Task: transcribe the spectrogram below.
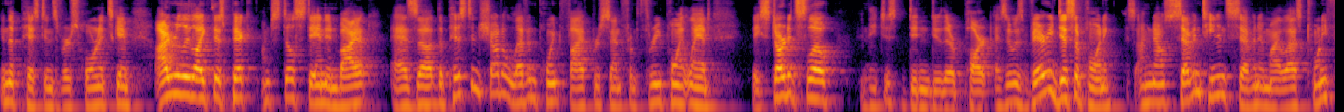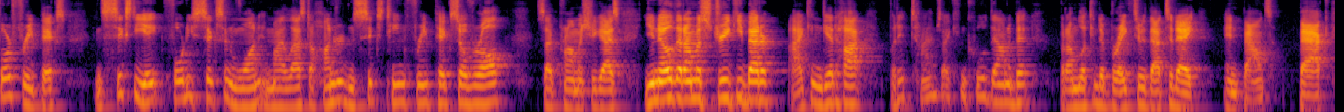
in the Pistons versus Hornets game. I really like this pick. I'm still standing by it, as uh, the Pistons shot 11.5% from three point land. They started slow, and they just didn't do their part, as it was very disappointing, as I'm now 17 and 7 in my last 24 free picks, and 68, 46 and 1 in my last 116 free picks overall. So I promise you guys, you know that I'm a streaky bettor. I can get hot, but at times I can cool down a bit. But I'm looking to break through that today and bounce back.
